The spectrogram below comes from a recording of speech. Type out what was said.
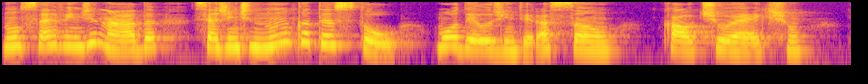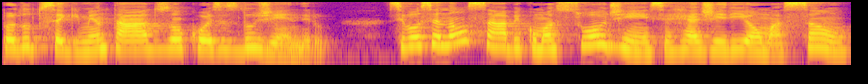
não servem de nada se a gente nunca testou modelos de interação, call to action, produtos segmentados ou coisas do gênero. Se você não sabe como a sua audiência reagiria a uma ação,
